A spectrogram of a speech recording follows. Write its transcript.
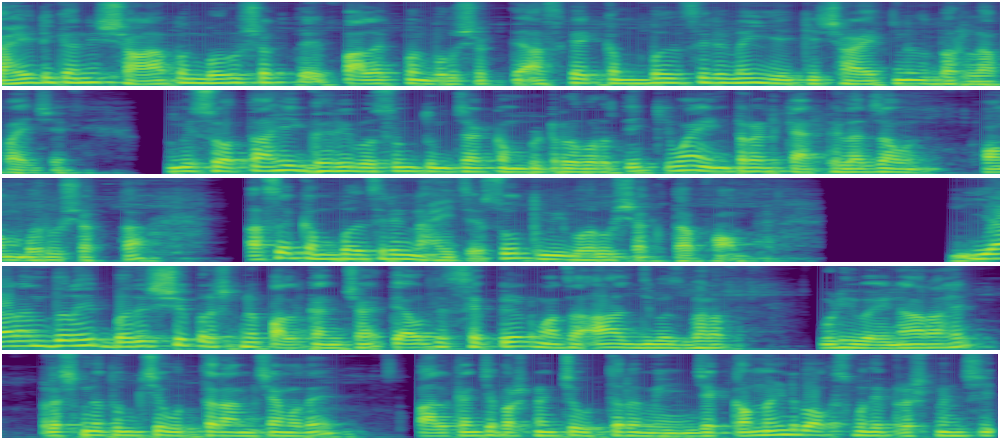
काही ठिकाणी शाळा पण भरू शकते पालक पण भरू शकते. असं काही कंपल्सरी नाही आहे की शाळेतूनच भरला पाहिजे. तुम्ही स्वतःही घरी बसून तुमच्या कम्प्युटरवरती किंवा इंटरनेट कॅफेला जाऊन फॉर्म भरू शकता. असं कंपल्सरी नाहीच आहे. सो तुम्ही भरू शकता फॉर्म. यानंतरही बरेचसे प्रश्न पालकांचे आहेत. त्यावरती सेपरेट माझा आज दिवसभरात व्हिडिओ येणार आहे. प्रश्न तुमचे उत्तर आमच्यामध्ये. पालकांच्या प्रश्नांची उत्तरं मी जे कमेंट बॉक्समध्ये प्रश्नांची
